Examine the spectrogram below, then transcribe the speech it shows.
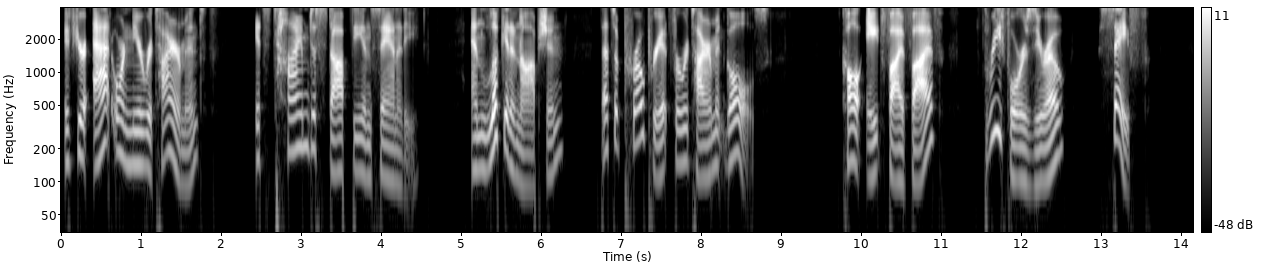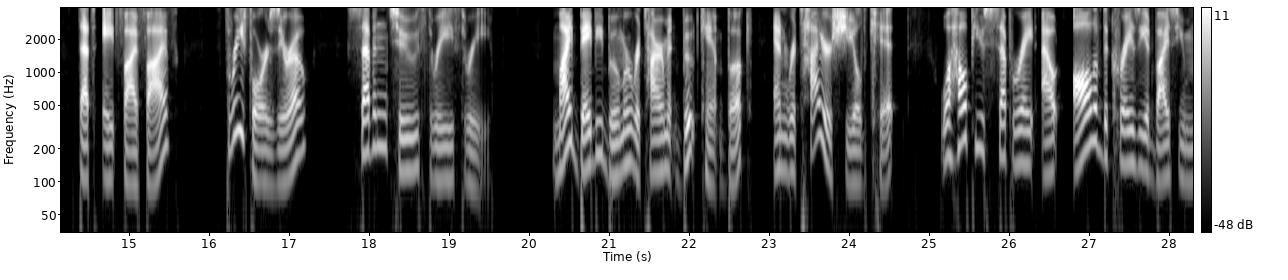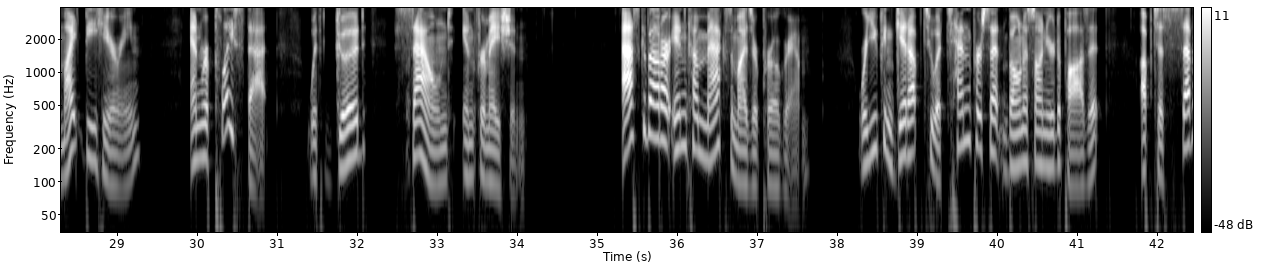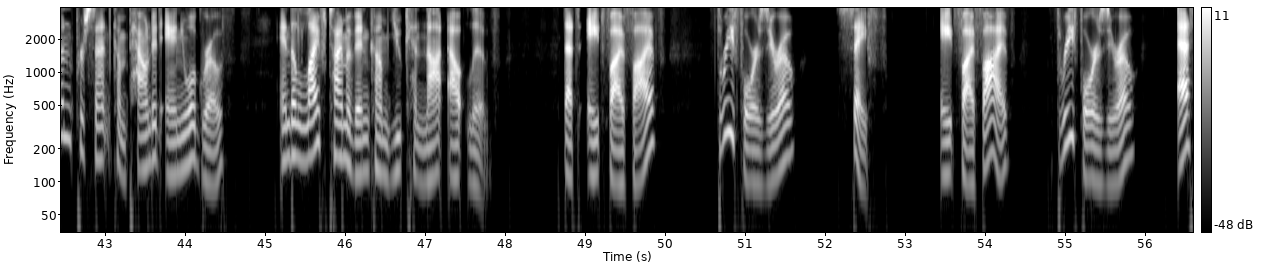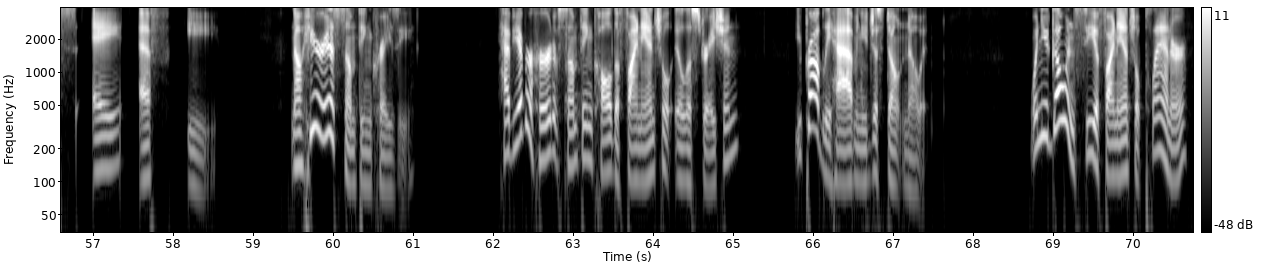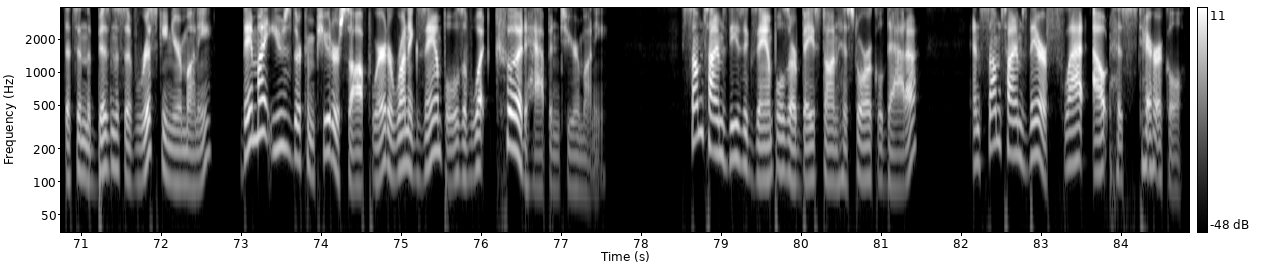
If you're at or near retirement, it's time to stop the insanity and look at an option that's appropriate for retirement goals. Call 855 340 SAFE. That's 855 340 7233. My Baby Boomer Retirement Bootcamp book and Retire Shield kit will help you separate out all of the crazy advice you might be hearing and replace that with good, sound information. Ask about our Income Maximizer program, where you can get up to a 10% bonus on your deposit, up to 7% compounded annual growth, and a lifetime of income you cannot outlive. That's 855 340 SAFE. 855 340 SAFE. Now, here is something crazy. Have you ever heard of something called a financial illustration? You probably have, and you just don't know it. When you go and see a financial planner that's in the business of risking your money, they might use their computer software to run examples of what could happen to your money. Sometimes these examples are based on historical data, and sometimes they are flat out hysterical.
